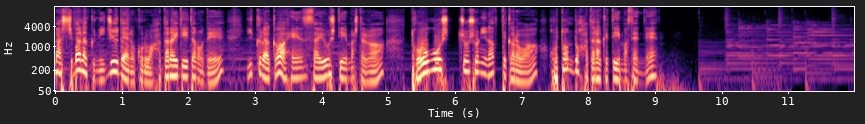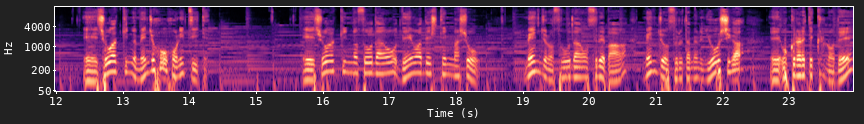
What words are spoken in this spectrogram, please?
まあしばらく20代の頃は働いていたので、いくらかは返済をしていましたが、統合失調症になってからはほとんど働けていませんね。えー奨学金の免除方法について。えー奨学金の相談を電話でしてみましょう。免除の相談をすれば、免除をするための用紙が、えー送られてくるので、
